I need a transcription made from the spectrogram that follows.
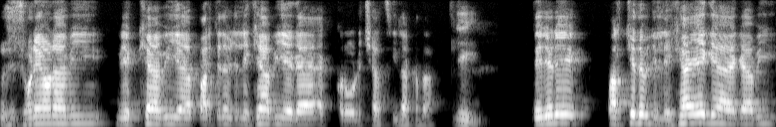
ਤੁਸੀਂ ਸੁਣਿਆ ਹੋਣਾ ਵੀ ਵੇਖਿਆ ਵੀ ਆ ਪਰਚੇ ਦੇ ਵਿੱਚ ਲਿਖਿਆ ਵੀ ਹੈਗਾ 1 ਕਰੋੜ 86 ਲੱਖ ਦਾ। ਜੀ। ਤੇ ਜਿਹੜੇ ਪਰਚੇ ਦੇ ਵਿੱਚ ਲਿਖਿਆ ਇਹ ਗਿਆ ਹੈਗਾ ਵੀ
